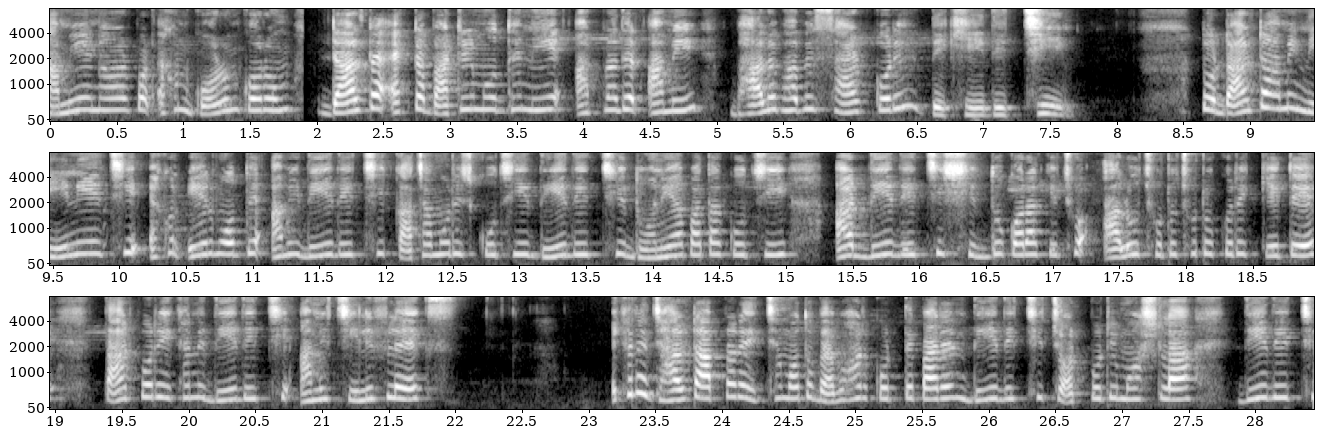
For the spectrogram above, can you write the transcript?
নামিয়ে নেওয়ার পর এখন গরম গরম ডালটা একটা বাটির মধ্যে নিয়ে আপনাদের আমি ভালোভাবে সার্ভ করে দেখিয়ে দিচ্ছি। তো ডালটা আমি নিয়ে নিয়েছি। এখন এর মধ্যে আমি দিয়ে দিচ্ছি কাঁচামরিচ কুচি, দিয়ে দিচ্ছি ধনিয়া পাতা কুচি আর দিয়ে দিচ্ছি সিদ্ধ করা কিছু আলু ছোট ছোট করে কেটে তারপরে এখানে দিয়ে দিচ্ছি আমি চিলি ফ্লেক্স। এখানে ঝালটা আপনারা ইচ্ছে মতো ব্যবহার করতে পারেন। দিয়ে দিচ্ছি চটপটি মশলা, দিয়ে দিচ্ছি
